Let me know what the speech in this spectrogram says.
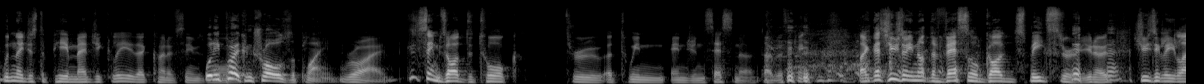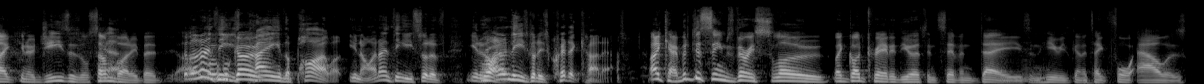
wouldn't they just appear magically? That kind of seems. Well, he probably controls the plane. Right. It seems odd to talk through a twin engine Cessna type of thing. like that's usually not the vessel God speaks through, you know. It's usually like, you know, Jesus or somebody, but But I uh, don't we'll think he's go- paying the pilot. You know, I don't think he's sort of, you know, I don't think he's got his credit card out. Okay, but it just seems very slow. Like God created the earth in 7 days and here he's going to take 4 hours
